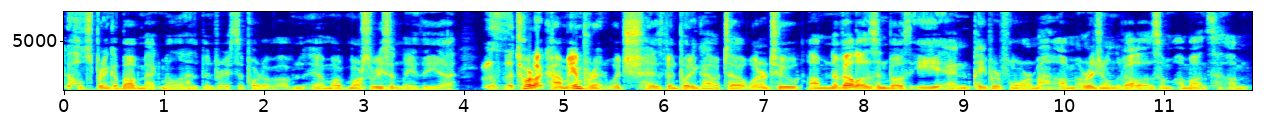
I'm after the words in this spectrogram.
Holtzbrinck above Macmillan has been very supportive of. You know, mo- most recently, the uh, the Tor.com imprint, which has been putting out uh, one or two um, novellas in both e and paper form, um, original novellas a, a month. Um,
